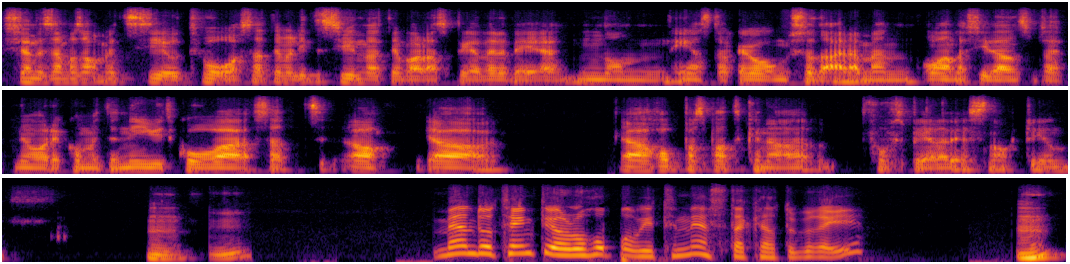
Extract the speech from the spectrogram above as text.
kände samma sak med CO2 så att det var lite synd att jag bara spelade det någon enstaka gång sådär. Men å andra sidan som sagt, nu har det kommit en ny utgåva så att ja, jag, jag hoppas på att kunna få spela det snart igen. Men då tänkte jag, då hoppar vi till nästa kategori. Mm.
